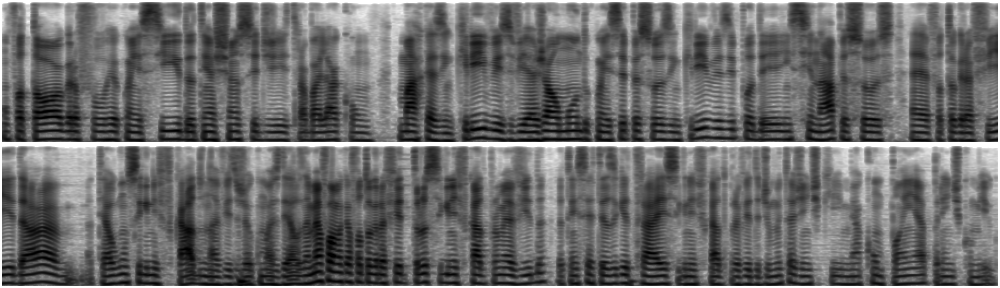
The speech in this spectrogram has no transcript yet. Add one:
um fotógrafo reconhecido, eu tenho a chance de trabalhar com marcas incríveis, viajar o mundo, conhecer pessoas incríveis e poder ensinar pessoas é, fotografia e dar até algum significado na vida de algumas delas. Da mesma forma que a fotografia trouxe significado para minha vida, eu tenho certeza que traz significado para a vida de muita gente que me acompanha e aprende comigo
